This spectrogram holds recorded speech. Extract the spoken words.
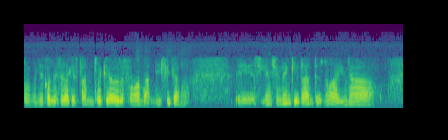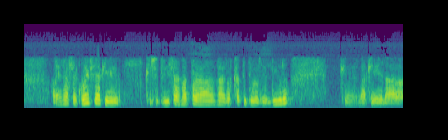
los muñecos de cera que están recreados de forma magnífica, ¿no? Eh, siguen siendo inquietantes, ¿no? Hay una hay una secuencia que, que se utiliza además para uno de los capítulos del libro, que en la que la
